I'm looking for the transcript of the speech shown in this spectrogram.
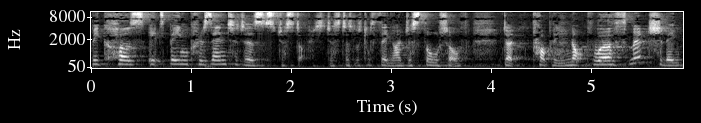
because it's being presented as just, it's just a little thing I just thought of, don't, probably not worth mentioning.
